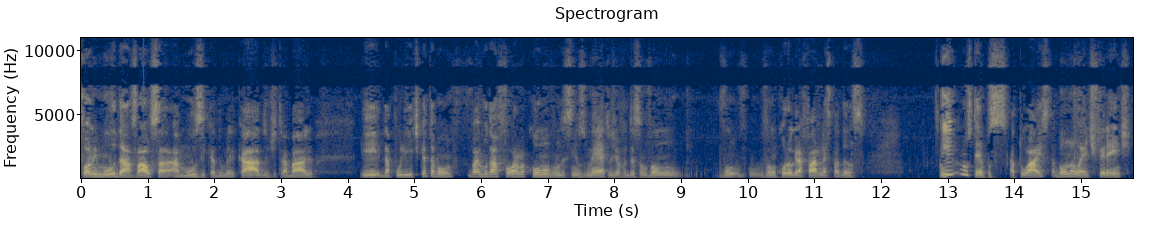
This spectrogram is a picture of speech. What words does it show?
Conforme muda a valsa, a música do mercado de trabalho e da política, tá bom, vai mudar a forma como, vamos dizer assim, os métodos de alfabetização vão, vão, vão coreografar nesta dança. E nos tempos atuais, tá bom, não é diferente.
